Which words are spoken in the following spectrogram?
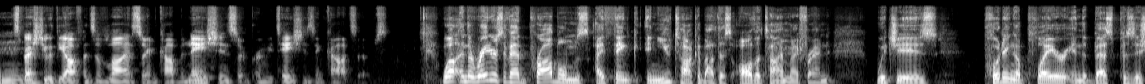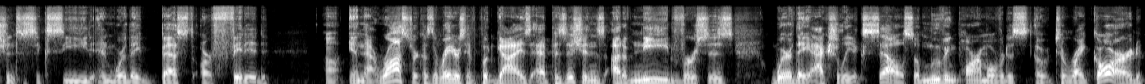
mm. especially with the offensive line, certain combinations, certain permutations, and concepts. Well, and the Raiders have had problems, I think, and you talk about this all the time, my friend, which is putting a player in the best position to succeed and where they best are fitted uh, in that roster because the Raiders have put guys at positions out of need versus where they actually excel. So moving Parham over to uh, to right guard,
